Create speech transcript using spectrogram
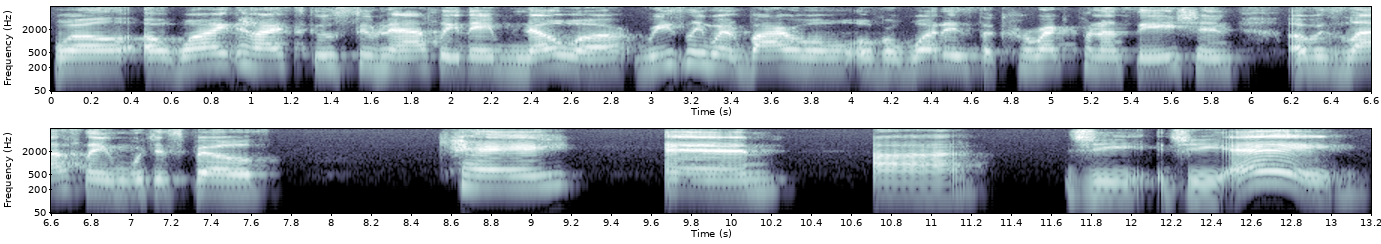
Well a white high school student athlete named noah recently went viral over what is the correct pronunciation of his last name which is spelled k n i g g a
